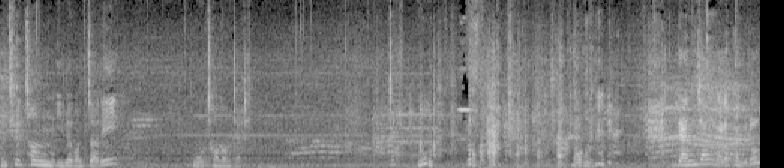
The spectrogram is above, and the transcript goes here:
7,200원짜리? 5,000원짜리. 양장 마라탕으로?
